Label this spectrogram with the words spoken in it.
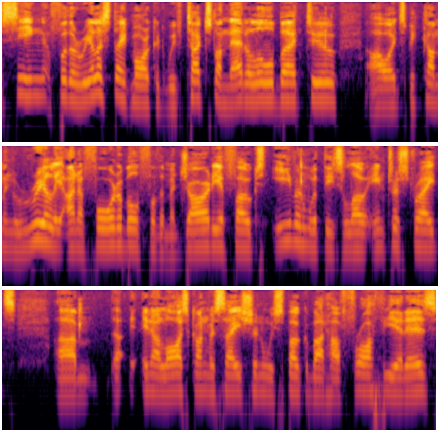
seeing for the real estate market? We've touched on that a little bit too. Oh, it's becoming really unaffordable for the majority of folks, even with these low interest rates. Um, uh, in our last conversation, we spoke about how frothy it is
